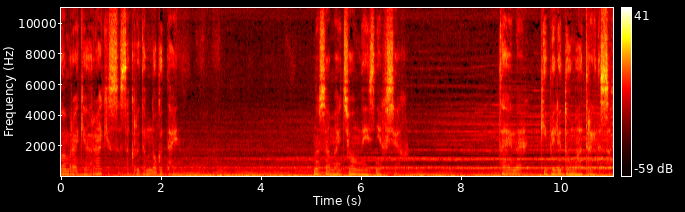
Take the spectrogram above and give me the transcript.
Во мраке Аракиса сокрыто много тайн. Но самая темная из них всех — тайна гибели дома Атрейдесов.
